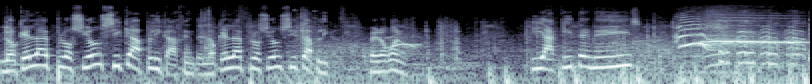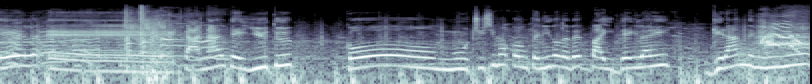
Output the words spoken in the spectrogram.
Lo que es la explosión sí que aplica, gente. Lo que es la explosión sí que aplica. Pero bueno. Y aquí tenéis el eh, canal de YouTube con muchísimo contenido de Dead by Daylight. Grande, mi niño.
